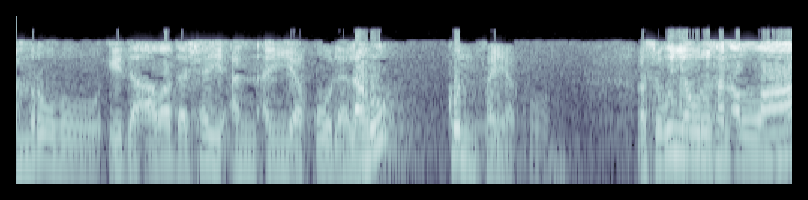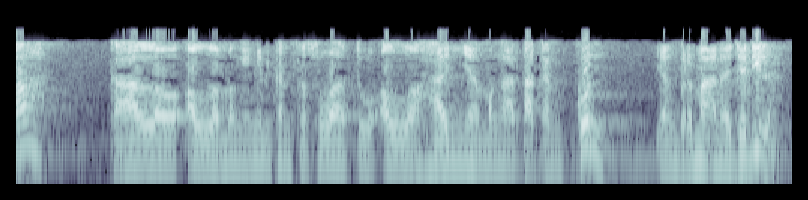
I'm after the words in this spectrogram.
amruhu idza arada syai'an an yaqula lahu kun fayakun." Sesungguhnya urusan Allah kalau Allah menginginkan sesuatu, Allah hanya mengatakan kun yang bermakna jadilah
